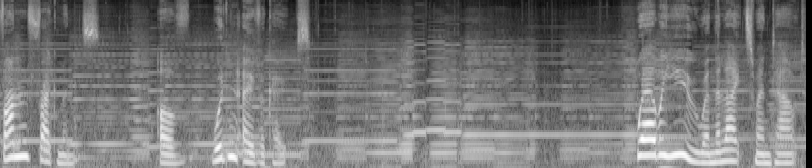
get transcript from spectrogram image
Funn fragments of Wooden Overcoats. Where were you when the lights went out?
